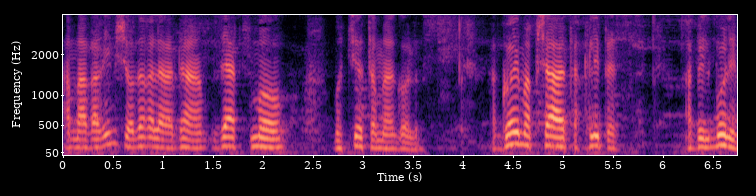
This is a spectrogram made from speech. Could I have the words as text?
המעברים שעובר על האדם, זה עצמו מוציא אותו מהגולוס. הגויים הפשט, הקליפס, הבלבולים,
